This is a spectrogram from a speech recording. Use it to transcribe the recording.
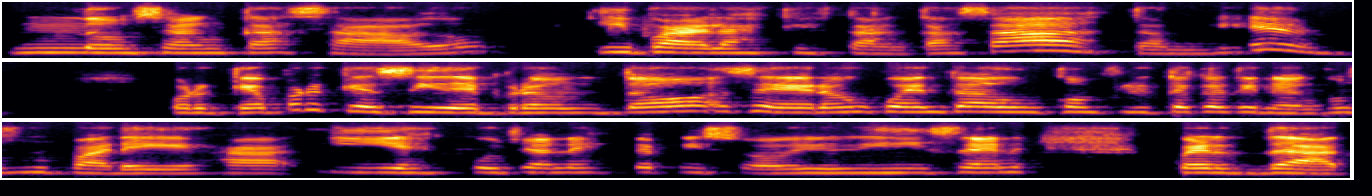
no se han casado y para las que están casadas también. ¿Por qué? Porque si de pronto se dieron cuenta de un conflicto que tenían con su pareja y escuchan este episodio y dicen, verdad,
